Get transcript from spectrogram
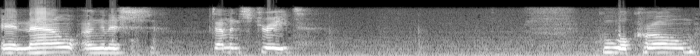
and now I'm going to demonstrate Google Chrome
